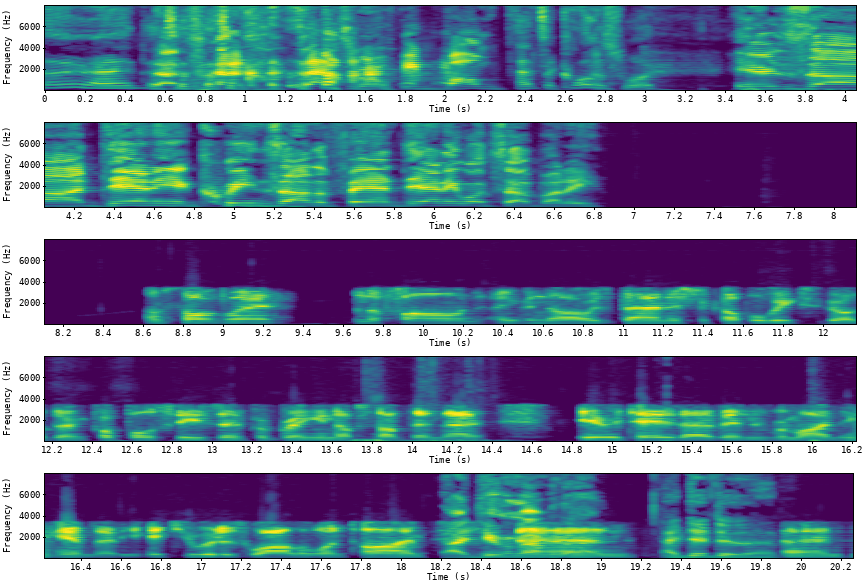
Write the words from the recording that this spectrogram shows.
all right, that's, That's, a, that's, a, cl- that's what we bumped. that's a close one. Here's uh, Danny in Queens on the fan. Danny, what's up, buddy? I'm so glad on the phone, even though I was banished a couple weeks ago during football season for bringing up something that irritated Evan, reminding him that he hit you with his wallet one time. I do remember and, I did do that. And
